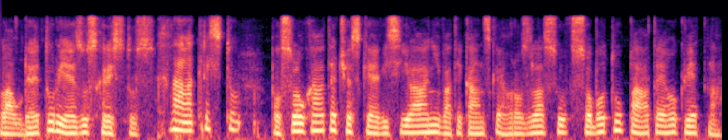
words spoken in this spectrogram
Laudetur Jezus Christus. Chvála Kristu. Posloucháte české vysílání Vatikánského rozhlasu v sobotu 5. května.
